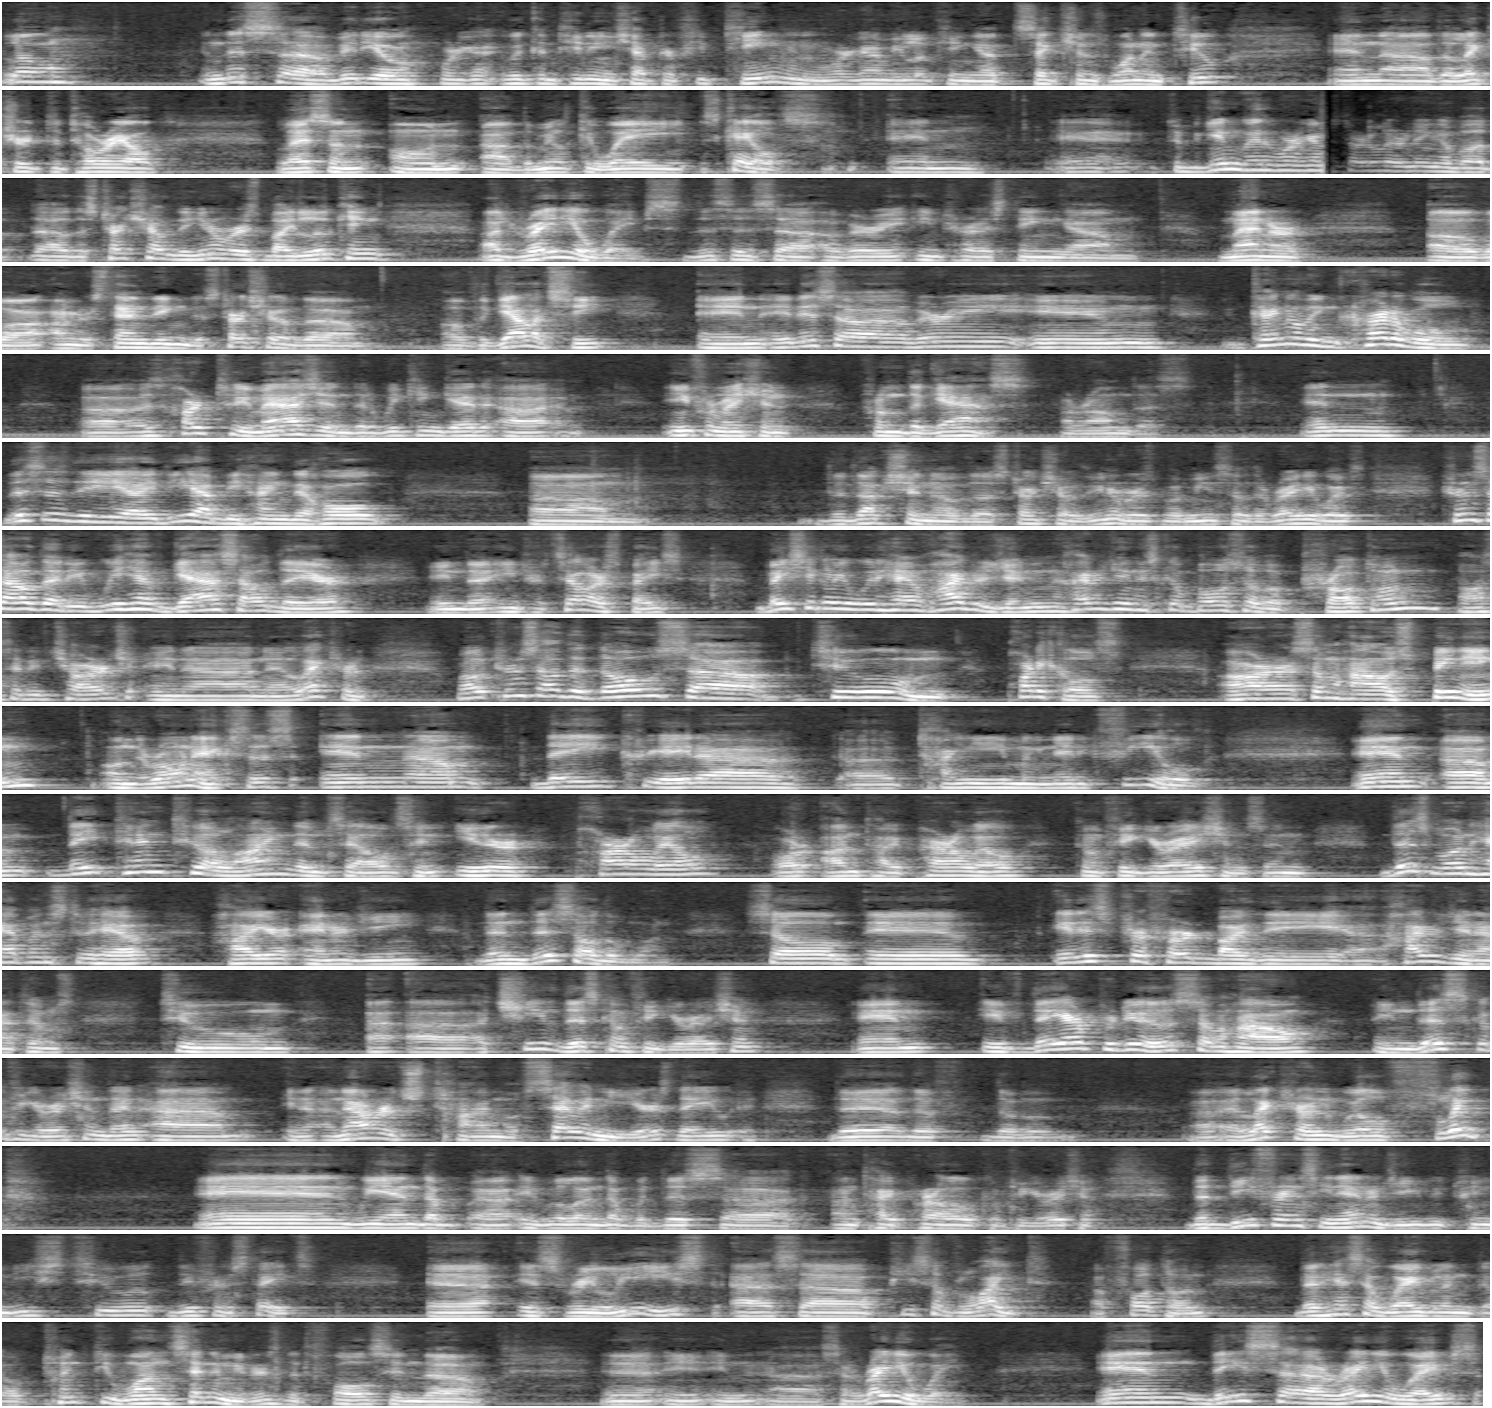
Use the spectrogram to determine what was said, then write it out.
Hello. In this uh, video, we're going we continue in chapter 15, and we're going to be looking at sections 1 and 2, and uh, the lecture tutorial lesson on uh, the Milky Way scales. And uh, to begin with, we're going to start learning about uh, the structure of the universe by looking at radio waves. This is a very interesting um, manner of uh, understanding the structure of the of the galaxy, and it is a very um, kind of incredible uh, it's hard to imagine that we can get uh, information from the gas around us. And this is the idea behind the whole um, deduction of the structure of the universe by means of the radio waves. Turns out that if we have gas out there in the interstellar space, basically we have hydrogen, and hydrogen is composed of a proton, positive charge, and an electron. Well, it turns out that those uh, two particles are somehow spinning on their own axis and um, they create a, a, tiny magnetic field. And um, they tend to align themselves in either parallel or anti-parallel configurations. And this one happens to have higher energy than this other one. So uh, it is preferred by the uh, hydrogen atoms to uh, uh achieve this configuration. And if they are produced somehow in this configuration, then um, in an average time of seven years, they, the, the, the uh, electron will flip and we end up, uh, it will end up with this uh, anti-parallel configuration. The difference in energy between these two different states uh, is released as a piece of light, a photon, that has a wavelength of 21 centimeters that falls in the uh, in, in uh, as a radio wave. And these uh, radio waves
